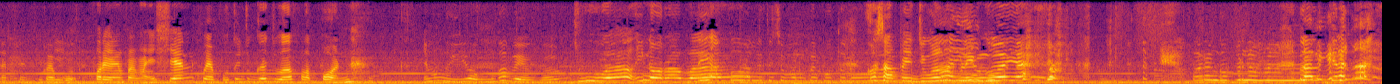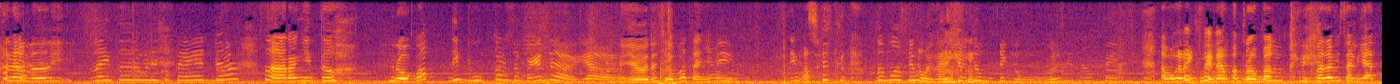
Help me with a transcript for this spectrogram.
tersensitif. Kue putu for your information kue putu juga jual klepon. Emang iya enggak bego jual ini norak dia banget. apa orang itu cuma kue putu doang? Kok sampai jual Ah, beliin iya, gue ya? Orang gue pernah beli. Lalu kira gue pernah beli lah itu orang beli sepeda. Larang itu. Gerobak dia bukan sepeda ya. Ya udah coba tanya dia dia maksudnya tuh masih mau nanya tuh saya nggak mau beli tapi. Apa naik sepeda apa gerobak? Malah bisa lihat.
